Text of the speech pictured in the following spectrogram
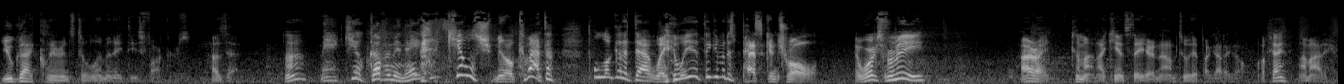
You got clearance to eliminate these fuckers. How's that? Huh? Man, kill government agents? Kill Schmill. Come on, don't, don't look at it that way, will you? Think of it as pest control. It works for me. All right, come on. I can't stay here now. I'm too hip. I gotta go. Okay? I'm out of here.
